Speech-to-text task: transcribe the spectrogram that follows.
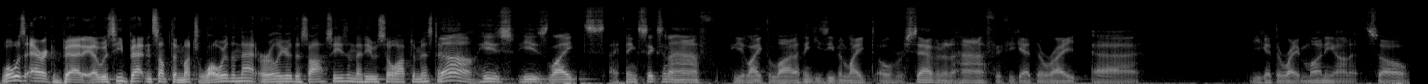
what was Eric betting? Uh, was he betting something much lower than that earlier this offseason that he was so optimistic? No, he's he's liked I think six and a half. He liked a lot. I think he's even liked over seven and a half if you get the right uh, you get the right money on it. So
